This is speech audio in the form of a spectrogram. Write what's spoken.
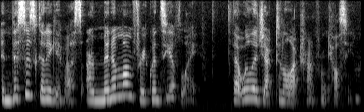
And this is going to give us our minimum frequency of light that will eject an electron from calcium.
